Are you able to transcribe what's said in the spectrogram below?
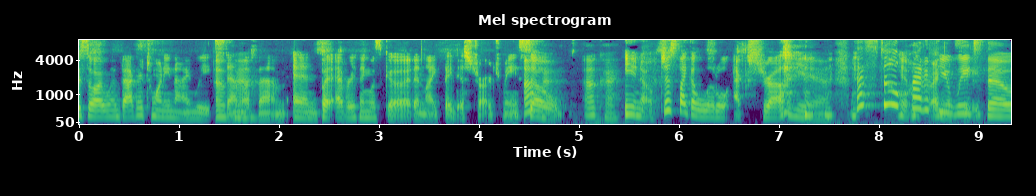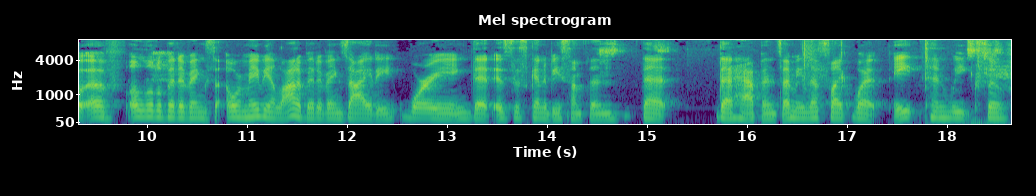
so I went back at 29 weeks to MFM and but everything was good and like they discharged me. So okay. okay. you know, just like a little extra. Yeah, that's still quite a few weeks though of a little bit of anxiety, or maybe a lot of bit of anxiety, worrying that is this going to be something that that happens. I mean, that's like what eight, ten weeks of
